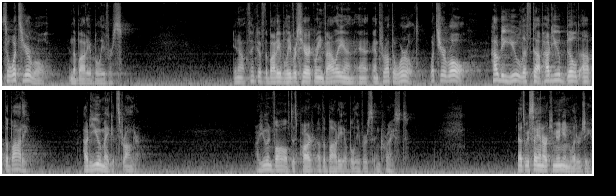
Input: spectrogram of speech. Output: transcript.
So, what's your role in the body of believers? You know, think of the body of believers here at Green Valley and, and, and throughout the world. What's your role? How do you lift up? How do you build up the body? How do you make it stronger? Are you involved as part of the body of believers in Christ? As we say in our communion liturgy,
